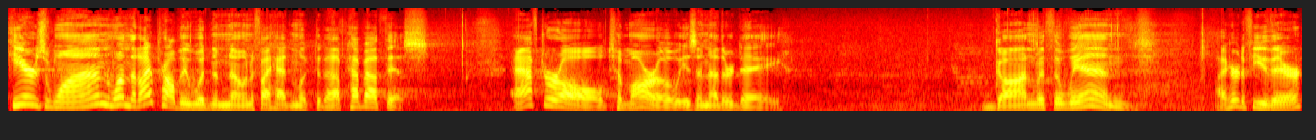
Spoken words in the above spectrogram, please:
here's one, one that I probably wouldn't have known if I hadn't looked it up. How about this? After all, tomorrow is another day. Gone with the wind. I heard a few there.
